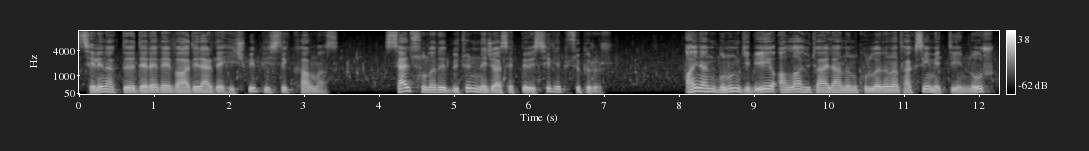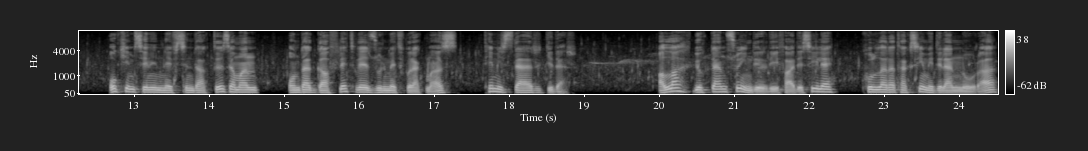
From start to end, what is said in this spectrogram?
selin aktığı dere ve vadilerde hiçbir pislik kalmaz. Sel suları bütün necasetleri silip süpürür. Aynen bunun gibi Allahü Teala'nın kullarına taksim ettiği nur, o kimsenin nefsinde aktığı zaman onda gaflet ve zulmet bırakmaz, temizler gider. Allah gökten su indirdi ifadesiyle kullara taksim edilen nura,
